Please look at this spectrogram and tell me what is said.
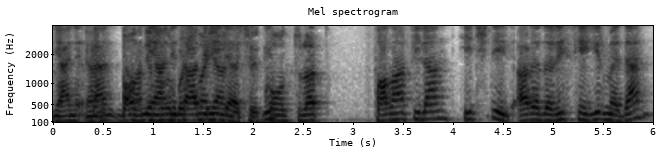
Yani ben altyapının amiyane başına tabiriyle açıklayayım. kontrat Falan filan hiç değil. Arada riske girmeden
